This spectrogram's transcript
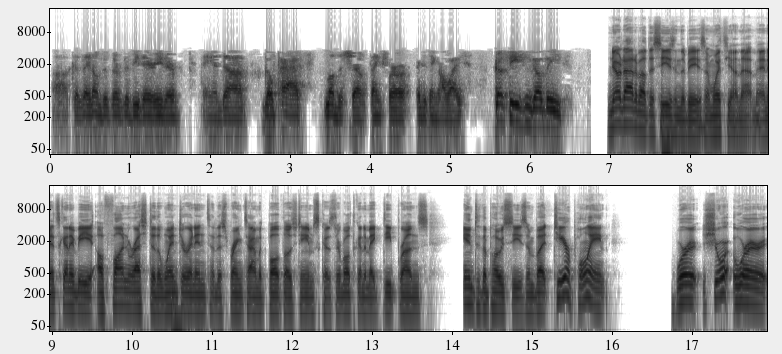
because uh, they don't deserve to be there either. And uh, go Pats. Love the show. Thanks for everything always. Go season, go bees. No doubt about the season, the bees. I'm with you on that, man. It's going to be a fun rest of the winter and into the springtime with both those teams because they're both going to make deep runs into the postseason. But to your point, we're sure we're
